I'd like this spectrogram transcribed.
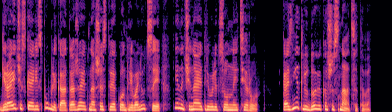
Героическая республика отражает нашествие контрреволюции и начинает революционный террор. Казнит Людовика XVI,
